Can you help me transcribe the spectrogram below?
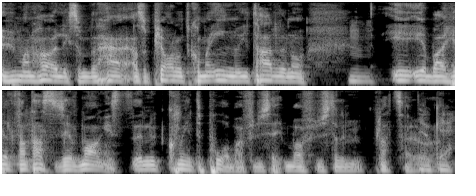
hur man hör liksom den här, alltså pianot komma in och gitarren och Mm. är, är bara helt fantastiskt helt magiskt. Nu kommer jag inte på bara för att du, säger, bara för att du ställer mig på plats här. Okej.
